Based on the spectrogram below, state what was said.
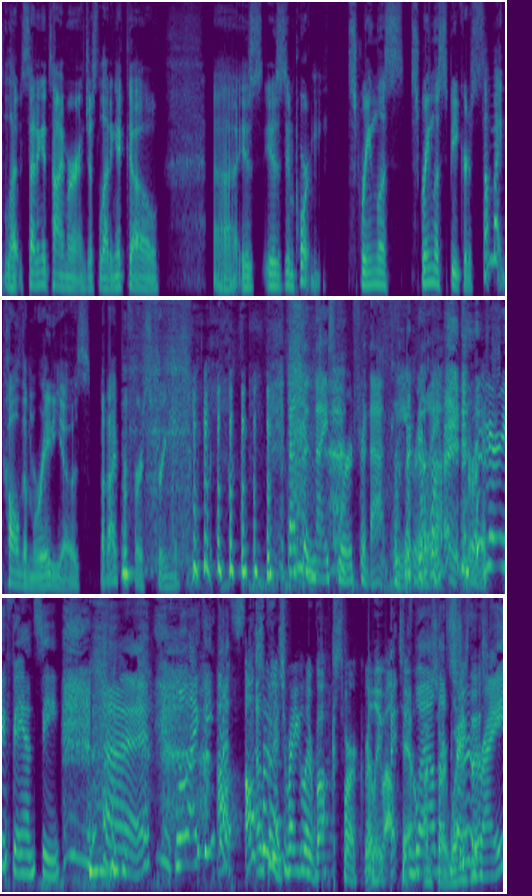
let, setting a timer and just letting it go uh, is is important. Screenless screenless speakers. Some might call them radios, but I prefer screenless. That's a nice word for that, Pete, really. Right, right. Very fancy. Uh, well, I think Al- that's Also, oh, just regular books work really well too. Well, I'm sorry, that's what is true, this? right?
